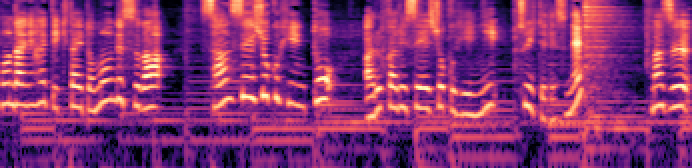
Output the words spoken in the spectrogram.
本題に入っていきたいと思うんですが酸性食品とアルカリ性食品についてですね。まず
